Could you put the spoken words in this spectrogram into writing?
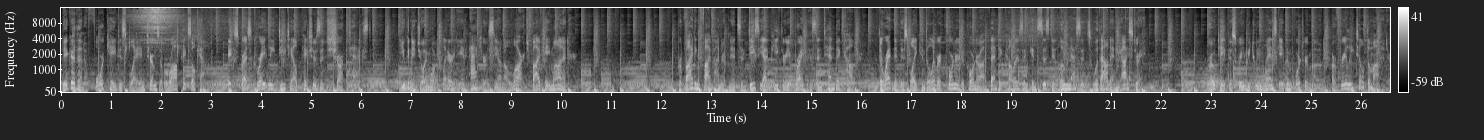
Bigger than a 4K display in terms of raw pixel count, express greatly detailed pictures and sharp text. You can enjoy more clarity and accuracy on a large 5K monitor. Providing 500 nits and DCI-P3 of brightness and 10-bit color, the Retina display can deliver corner-to-corner -corner authentic colors and consistent luminescence without any eye strain. Rotate the screen between landscape and portrait mode, or freely tilt the monitor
